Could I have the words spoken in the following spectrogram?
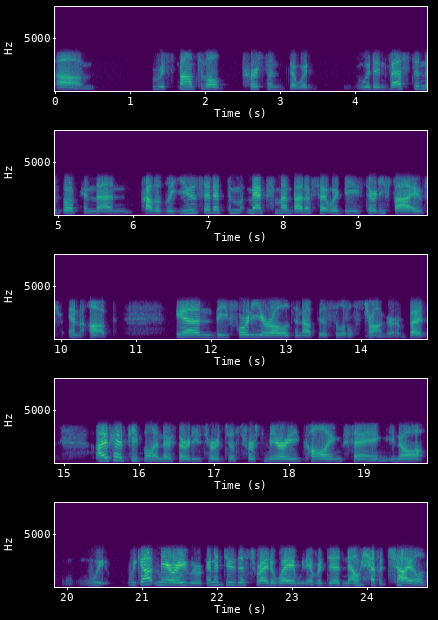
um, responsible person that would would invest in the book and then probably use it at the maximum benefit would be 35 and up, and the 40 year olds and up is a little stronger, but I've had people in their 30s who are just first married calling saying, you know, we we got married, we were going to do this right away, we never did. Now we have a child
